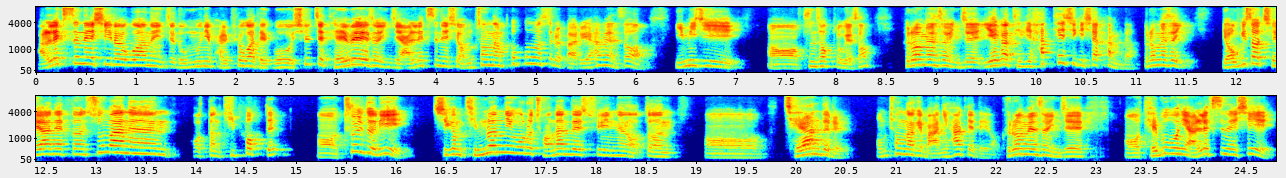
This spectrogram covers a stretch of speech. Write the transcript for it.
알렉스 넷이라고 하는 이제 논문이 발표가 되고 실제 대회에서 이제 알렉스 넷이 엄청난 퍼포먼스를 발휘하면서 이미지 어, 분석 쪽에서 그러면서 이제 얘가 되게 핫해지기 시작합니다. 그러면서 여기서 제안했던 수많은 어떤 기법들, 어, 툴들이 지금 딥러닝으로 전환될 수 있는 어떤 어, 제안들을 엄청나게 많이 하게 돼요. 그러면서 이제 어, 대부분이 알렉스넷이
